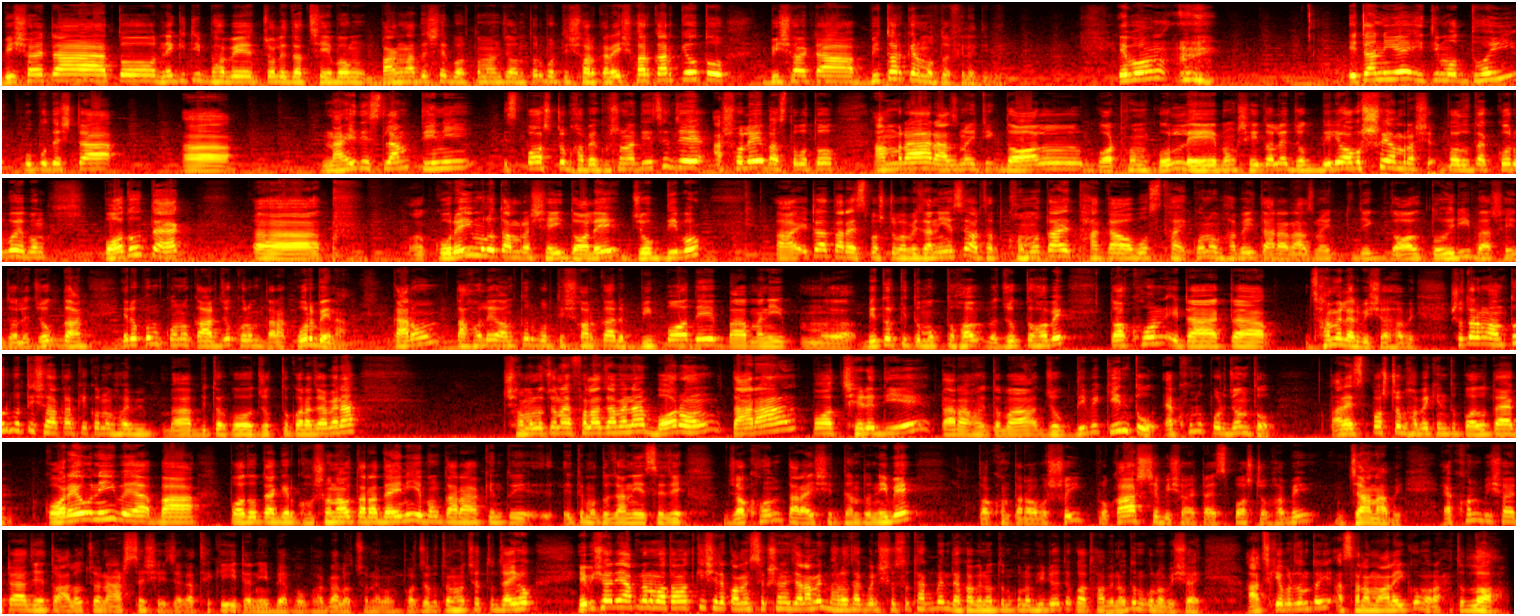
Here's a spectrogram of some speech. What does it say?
বিষয়টা তো নেগেটিভভাবে চলে যাচ্ছে এবং বাংলাদেশের বর্তমান যে অন্তর্বর্তী সরকার, এই সরকারকেও তো বিষয়টা বিতর্কের মধ্যে ফেলে দিবে। এবং এটা নিয়ে ইতিমধ্যেই উপদেষ্টা নাহিদ ইসলাম তিনি স্পষ্টভাবে ঘোষণা দিয়েছেন যে আসলে বাস্তবত আমরা রাজনৈতিক দল গঠন করলে এবং সেই দলে যোগ দিলে অবশ্যই আমরা পদত্যাগ করব এবং পদত্যাগ করেই মূলত আমরা সেই দলে যোগ দিব। এটা তারা স্পষ্টভাবে জানিয়েছে, অর্থাৎ ক্ষমতায় থাকা অবস্থায় কোনোভাবেই তারা রাজনৈতিক দল তৈরি বা সেই দলে যোগদান এরকম কোনো কার্যক্রম তারা করবে না। কারণ তাহলে অন্তর্বর্তী সরকার বিপদে বা মানে বিতর্কিত মুক্ত হবে, যুক্ত হবে, তখন এটা একটা ঝামেলার বিষয় হবে। সুতরাং অন্তর্বর্তী সরকারকে কোনোভাবে বিতর্ক যুক্ত করা যাবে না। সমালোচনায় ফেলা যাবে না, বরং তারা পদ ছেড়ে দিয়ে তারা হয়তো বা যোগ দিবে। কিন্তু এখনও পর্যন্ত তারা স্পষ্টভাবে কিন্তু পদত্যাগ করেও নেই বা- পদত্যাগের ঘোষণাও তারা দেয়নি এবং তারা কিন্তু ইতিমধ্যে জানিয়েছে যে যখন তারা এই সিদ্ধান্ত নেবে তখন তারা অবশ্যই প্রকাশ্যে বিষয়টা স্পষ্টভাবে জানাবে। এখন বিষয়টা যেহেতু আলোচনা আসছে, সেই জায়গা থেকেই এটা নিয়ে ব্যাপকভাবে আলোচনা এবং পর্যালোচনা হচ্ছে। তো যাই হোক, এ বিষয় নিয়ে আপনার মতামত কি সেটা কমেন্ট সেকশনে জানাবেন। ভালো থাকবেন, সুস্থ থাকবেন। দেখা হবে নতুন কোনো ভিডিওতে, কথা হবে নতুন কোনো বিষয়। আজকে পর্যন্তই। আসসালামু আলাইকুম রহমতুল্লাহ।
